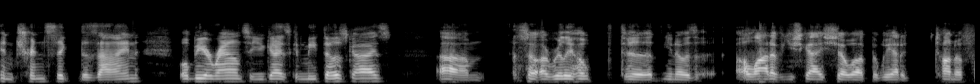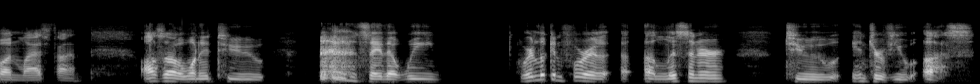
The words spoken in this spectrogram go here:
Intrinsic Design will be around, so you guys can meet those guys. Um, so I really hope to, you know, a lot of you guys show up, but we had a ton of fun last time. Also, I wanted to say that we we're looking for a, a listener to interview us.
